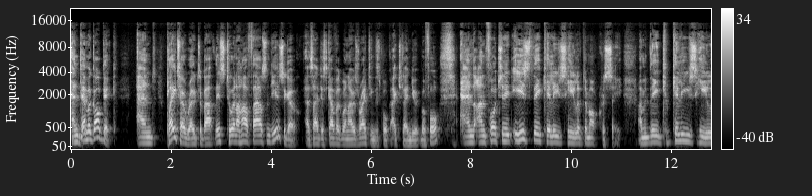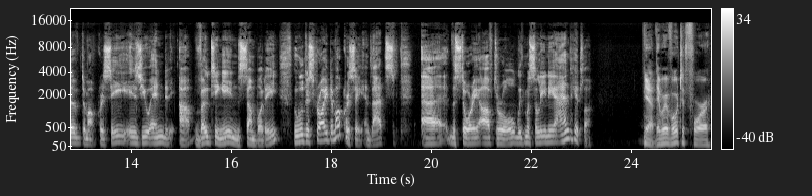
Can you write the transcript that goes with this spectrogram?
and demagogic. And Plato wrote about this two and a half thousand years ago, as I discovered when I was writing this book. Actually, I knew it before. And unfortunately, it is the Achilles heel of democracy. I mean, the Achilles heel of democracy is you end up voting in somebody who will destroy democracy. And that's uh, the story, after all, with Mussolini and Hitler. Yeah, they were voted for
